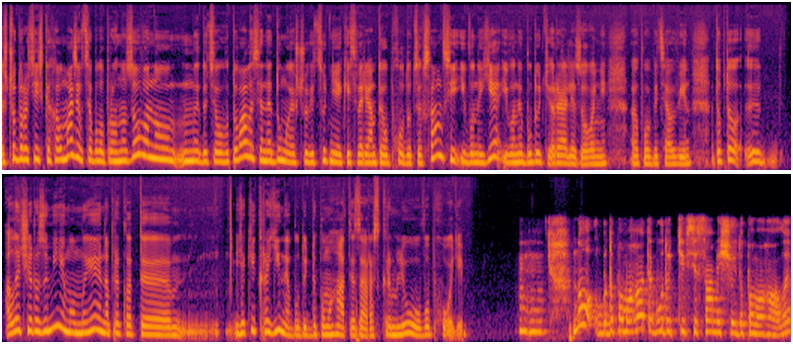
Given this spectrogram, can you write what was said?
щодо російських алмазів, це було прогнозовано. Ми до цього готувалися. Не думаю, що відсутні якісь варіанти обходу цих санкцій, і вони є, і вони будуть реалізовані. Пообіцяв він. Тобто, але чи розуміємо ми, наприклад, е, які країни будуть допомагати зараз Кремлю в обході? Ну допомагати будуть ті всі самі, що й допомагали.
